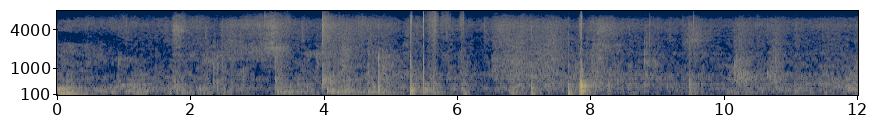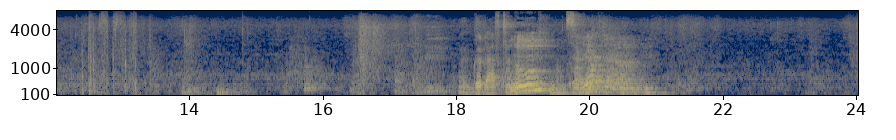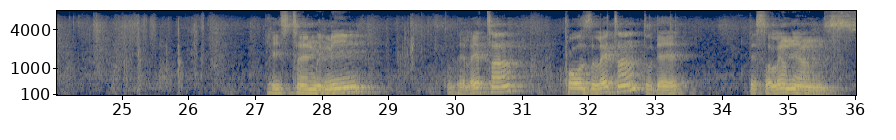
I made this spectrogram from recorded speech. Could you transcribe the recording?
Good afternoon once again. Please turn with me the letter, Paul's letter to the Thessalonians.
